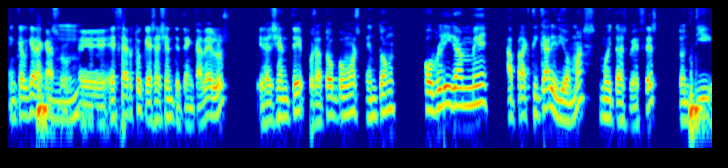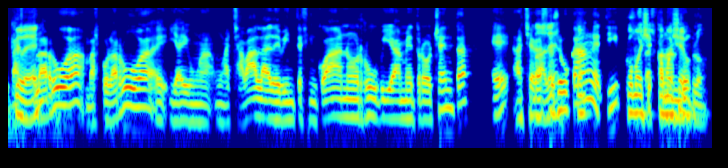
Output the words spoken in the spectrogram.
En calquera caso, mm. eh, é certo que esa xente ten cadelos, e esa xente, pois pues, atópomos, entón, oblíganme a practicar idiomas moitas veces. Entón ti vas Qué pola ben. rúa, vas pola rúa e, e hai unha, unha chavala de 25 anos, rubia, metro 80, e achegas vale. o seu can como, e ti... Pues, como, falando, como exemplo.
